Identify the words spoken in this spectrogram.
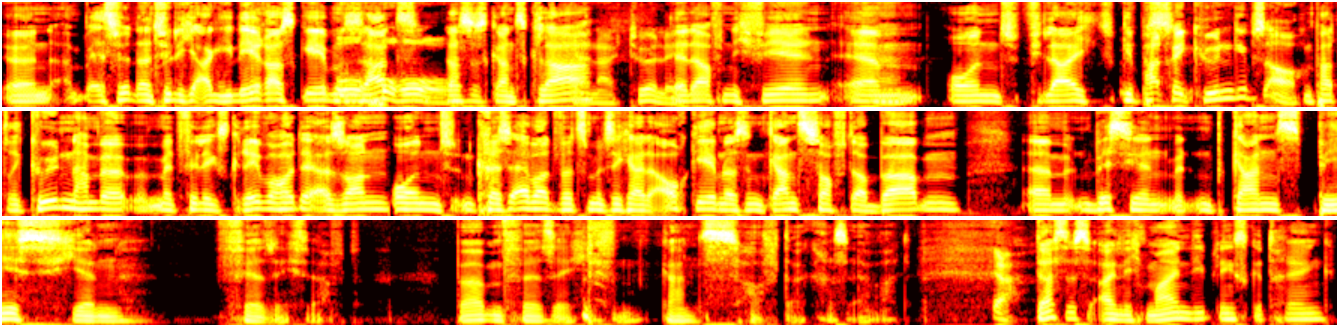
es wird natürlich Aguileras geben, Oh, satt, oh, oh. das ist ganz klar. Ja, natürlich. Der darf nicht fehlen. Ähm, Und vielleicht gibt's Patrick Kühn gibt's auch. einen Patrick Kühn haben wir mit Felix Greve heute ersonnen und einen Chris Evert wird es mit Sicherheit auch geben. Das ist ein ganz softer Bourbon äh, mit ein bisschen, mit ein ganz bisschen Pfirsichsaft. Bourbon Pfirsich ist ein ganz softer Chris Evert. Ja. Das ist eigentlich mein Lieblingsgetränk.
